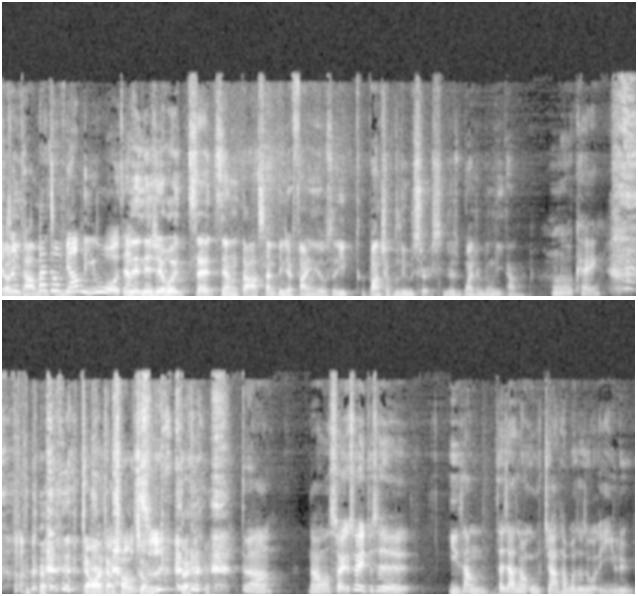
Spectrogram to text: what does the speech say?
不要理他们，拜托不要理我这样。那那些会在这样搭讪并且烦你，都是一 bunch of losers，就是完全不用理他们。OK，讲话讲超重，对 对啊，然后所以所以就是以上再加上物价，差不多就是我的疑虑。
